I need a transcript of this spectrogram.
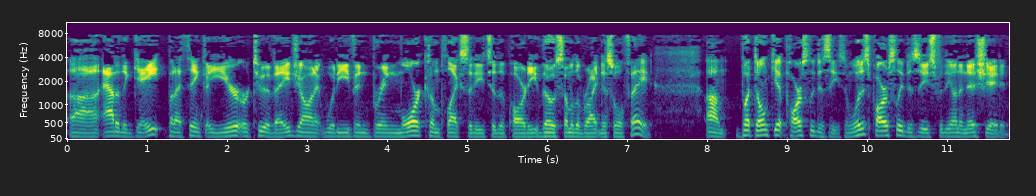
uh, out of the gate, but I think a year or two of age on it would even bring more complexity to the party, though some of the brightness will fade. Um, but don't get parsley disease. And what is parsley disease for the uninitiated?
